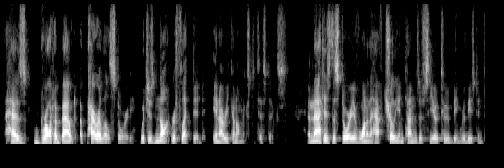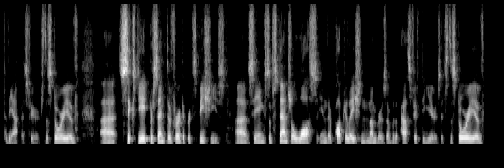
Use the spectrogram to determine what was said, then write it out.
has brought about a parallel story, which is not reflected in our economic statistics. And that is the story of one and a half trillion tons of CO2 being released into the atmosphere. It's the story of uh, 68% of vertebrate species uh, seeing substantial loss in their population numbers over the past 50 years. It's the story of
